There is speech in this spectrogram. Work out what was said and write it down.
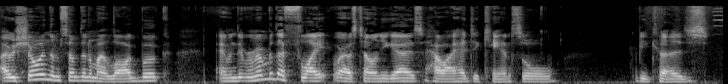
I was showing them something in my logbook, and remember that flight where I was telling you guys how I had to cancel because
